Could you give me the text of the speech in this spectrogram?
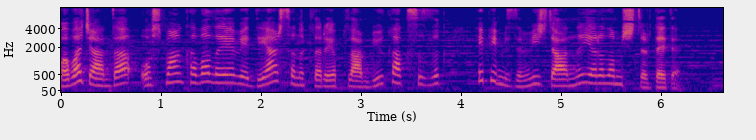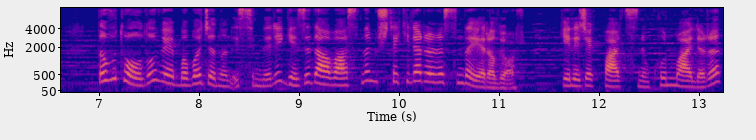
Babacan da Osman Kavala'ya ve diğer sanıklara yapılan büyük haksızlık hepimizin vicdanını yaralamıştır dedi. Davutoğlu ve Babacan'ın isimleri Gezi davasında müştekiler arasında yer alıyor. Gelecek Partisi'nin kurmayları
